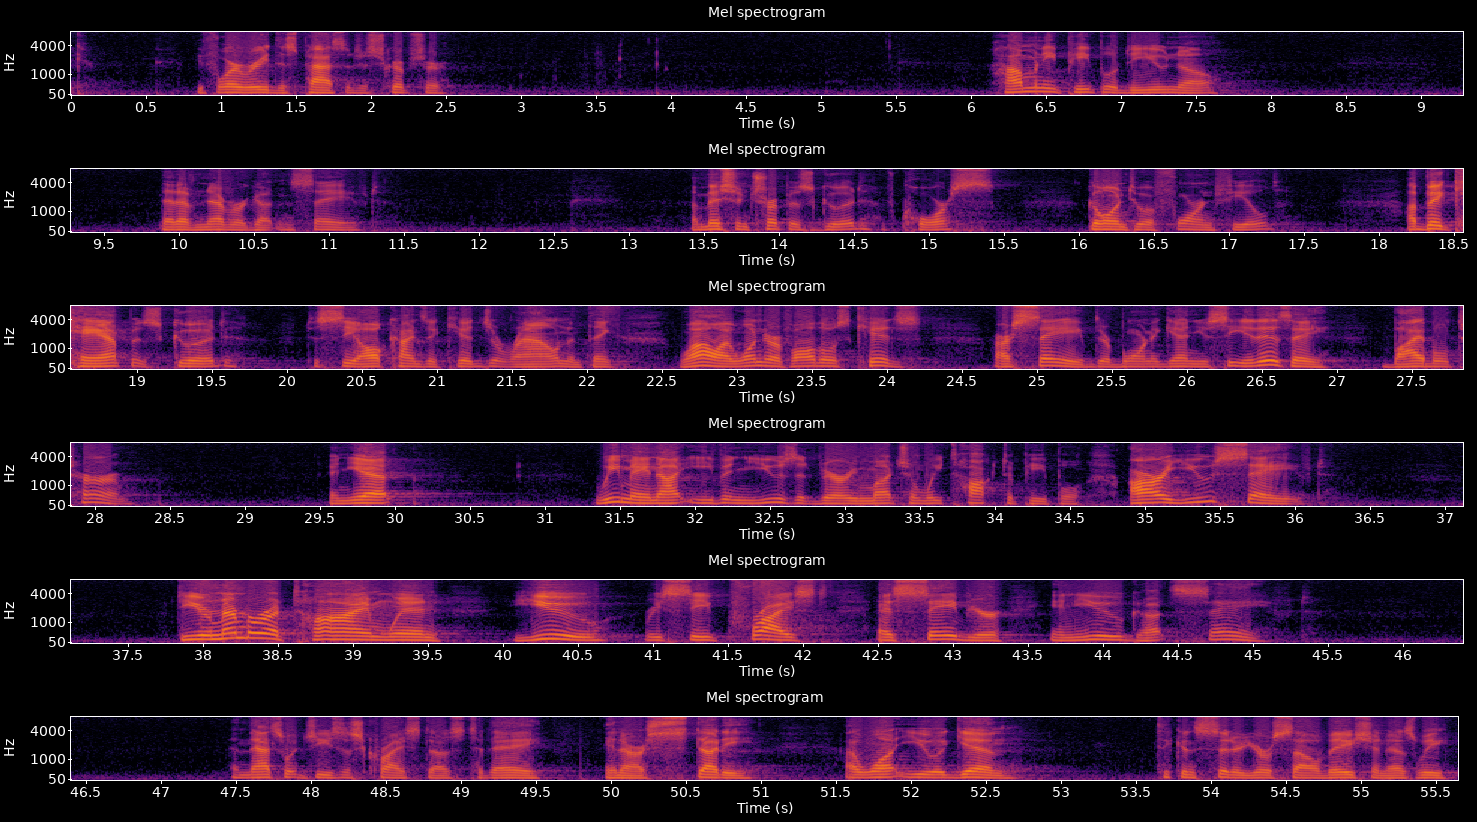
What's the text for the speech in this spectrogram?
before I read this passage of Scripture. How many people do you know that have never gotten saved? A mission trip is good, of course, going to a foreign field. A big camp is good to see all kinds of kids around and think, wow, I wonder if all those kids are saved, they're born again. You see, it is a Bible term. And yet, we may not even use it very much when we talk to people. Are you saved? Do you remember a time when you received Christ as Savior and you got saved? And that's what Jesus Christ does today in our study. I want you again to consider your salvation as we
